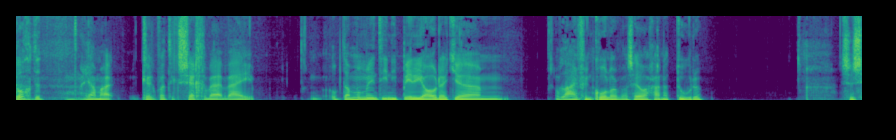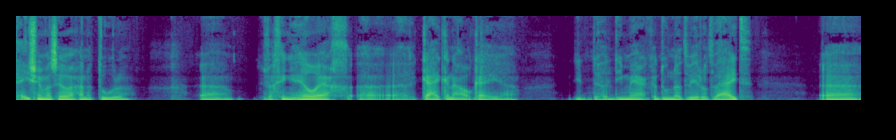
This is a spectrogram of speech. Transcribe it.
Toch? Dat, Ja, maar kijk wat ik zeg. Wij, wij op dat moment in die periode dat je ehm, live in color was heel erg aan het toeren. Sensation was heel erg aan het toeren. Eh, dus we gingen heel erg eh, eh, kijken naar, oké, eh, die, die merken doen dat wereldwijd. Eh, eh,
